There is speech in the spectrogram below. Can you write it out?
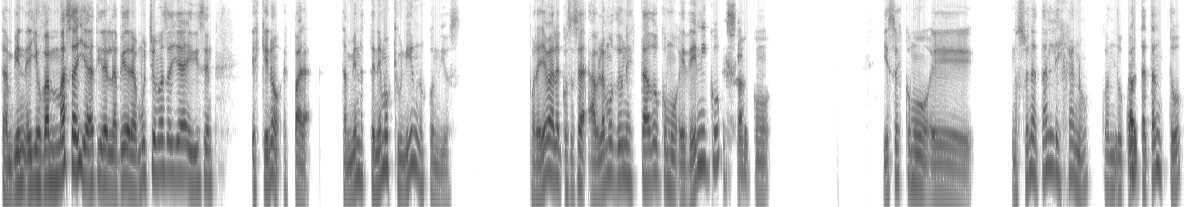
también ellos van más allá, tiran la piedra mucho más allá y dicen, es que no, es para, también tenemos que unirnos con Dios. Por allá va la cosa, o sea, hablamos de un estado como edénico, como... Y eso es como, eh, nos suena tan lejano cuando cuesta tanto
